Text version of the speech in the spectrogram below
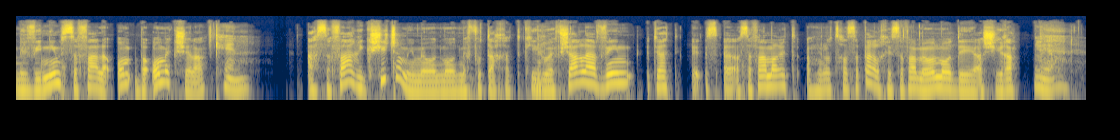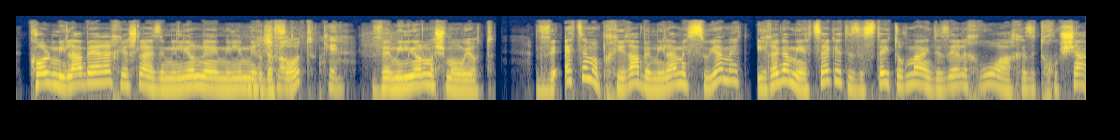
מבינים שפה לעומ, בעומק שלה, כן. השפה הרגשית שם היא מאוד מאוד מפותחת. כאילו, נכון. אפשר להבין, את יודעת, השפה האמרית, אני לא צריכה לספר לך, היא שפה מאוד מאוד uh, עשירה. כל מילה בערך, יש לה איזה מיליון uh, מילים נרדפות. כן. ומיליון משמעויות. ועצם הבחירה במילה מסוימת, היא רגע מייצגת איזה state of mind, איזה הלך רוח, איזה תחושה.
